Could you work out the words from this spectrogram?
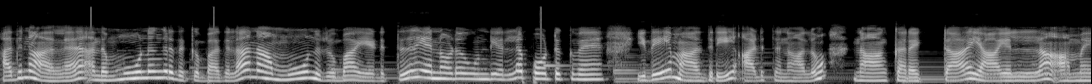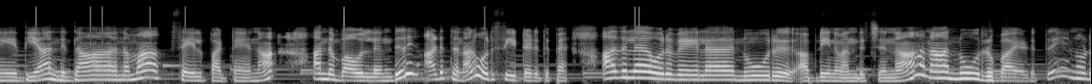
அதனால அந்த மூணுங்கிறதுக்கு பதிலாக நான் மூணு ரூபாய் எடுத்து என்னோட உண்டியலில் போட்டுக்குவேன். இதே மாதிரி அடுத்த நாளும் நான் கரெக்டாக யா எல்லாம் அமைதியாக நிதானமாக செயல்பட்டேன்னா அந்த பவுல்லேருந்து அடுத்த நாள் ஒரு சீட் எடுத்துப்பேன். அதில் ஒரு வேளை நூறு அப்படின்னு வந்துச்சுன்னா நான் நூறு ரூபாய் எடுத்து என்னோட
